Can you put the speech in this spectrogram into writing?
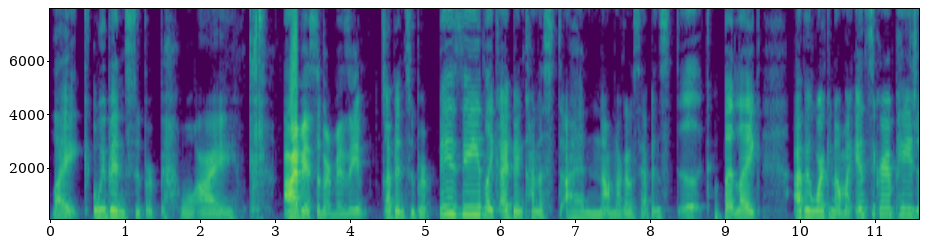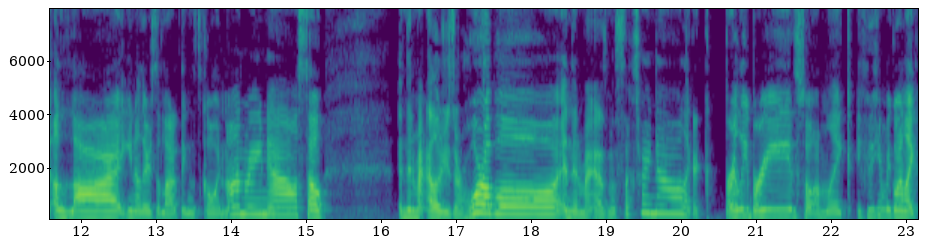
Like we've been super well, I I've been super busy. I've been super busy. Like I've been kind of st- I I'm not gonna say I've been stuck, but like I've been working on my Instagram page a lot. You know, there's a lot of things going on right now. So, and then my allergies are horrible. And then my asthma sucks right now. Like, I barely breathe. So, I'm like, if you hear me going, like,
